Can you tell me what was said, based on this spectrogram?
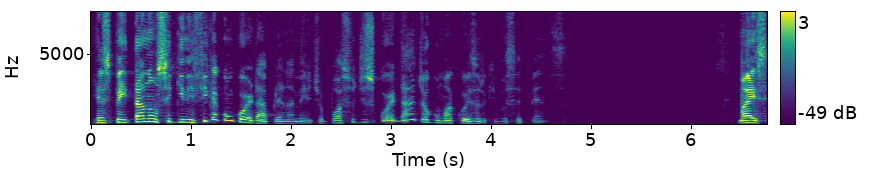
Respeitar não significa concordar plenamente. Eu posso discordar de alguma coisa do que você pensa. Mas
